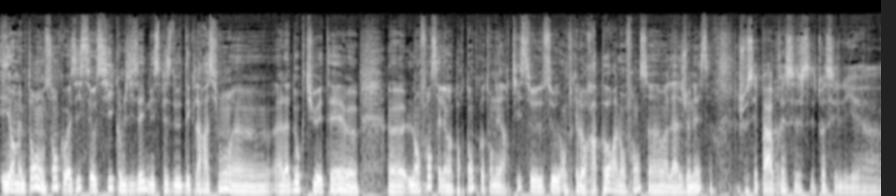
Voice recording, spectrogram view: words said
et en même temps on sent qu'Oasis c'est aussi comme je disais une espèce de déclaration euh, à l'ado que tu étais. euh, euh, L'enfance elle est importante quand on est artiste, ce- ce- en tout cas le rapport à l'enfance, hein, à la jeunesse. Je sais pas, après, c'est, c'est- toi, c'est lié à.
